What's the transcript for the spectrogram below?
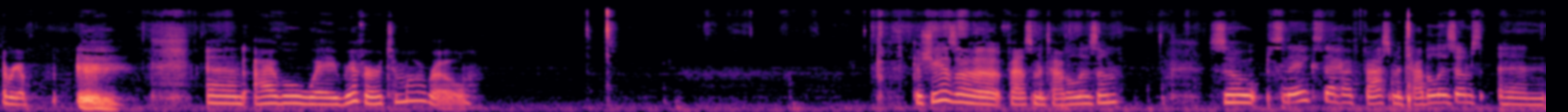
There we go. and I will weigh River tomorrow. Because she has a fast metabolism. So snakes that have fast metabolisms and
